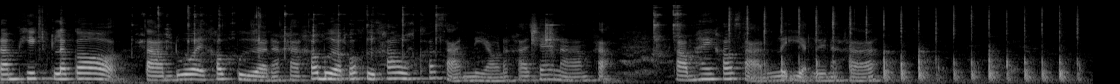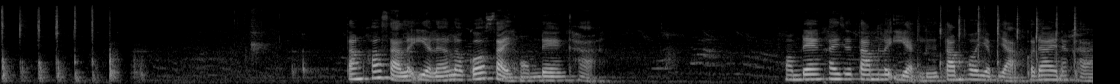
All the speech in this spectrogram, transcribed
ตำพริกแล้วก็ตามด้วยข้าวเบือนะคะข้าวเบือก็คือข้าวข้าวสารเหนียวนะคะ แช่น้ำค่ะตำให้ข้าวสารละเอียดเลยนะคะ ตำข้าวสารละเอียดแล้วเราก็ใส่หอมแดงค่ะ หอมแดงใครจะตำละเอียดหรือตำพอหยาบๆก็ได้นะคะ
